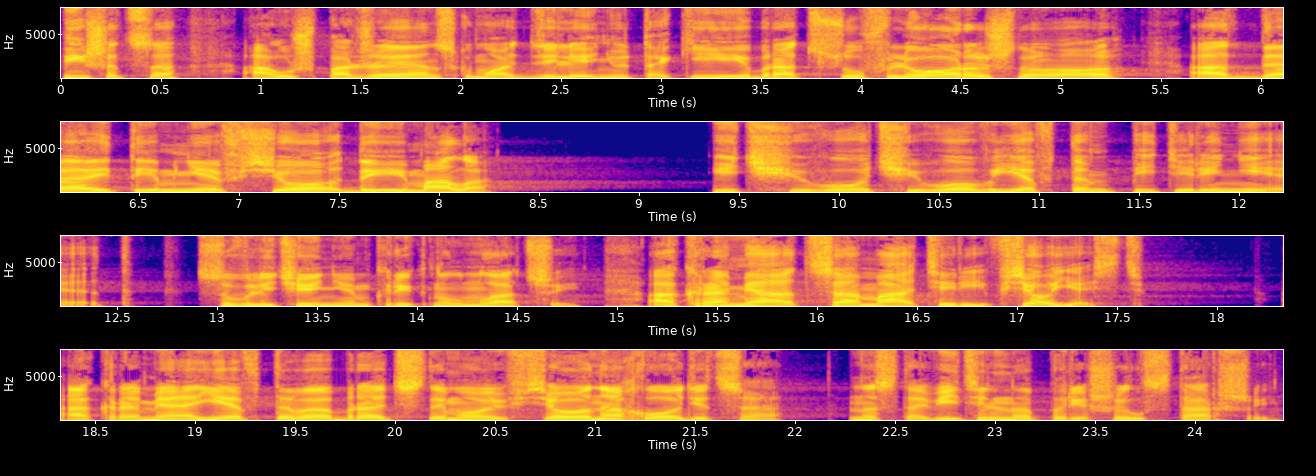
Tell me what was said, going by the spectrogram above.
пишется, а уж по женскому отделению такие, брат, суфлеры, что отдай ты мне все, да и мало. «И чего-чего в Евтом Питере нет?» — с увлечением крикнул младший. «А кроме отца-матери все есть». «А кроме Евтова, братец ты мой, все находится», — наставительно порешил старший.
